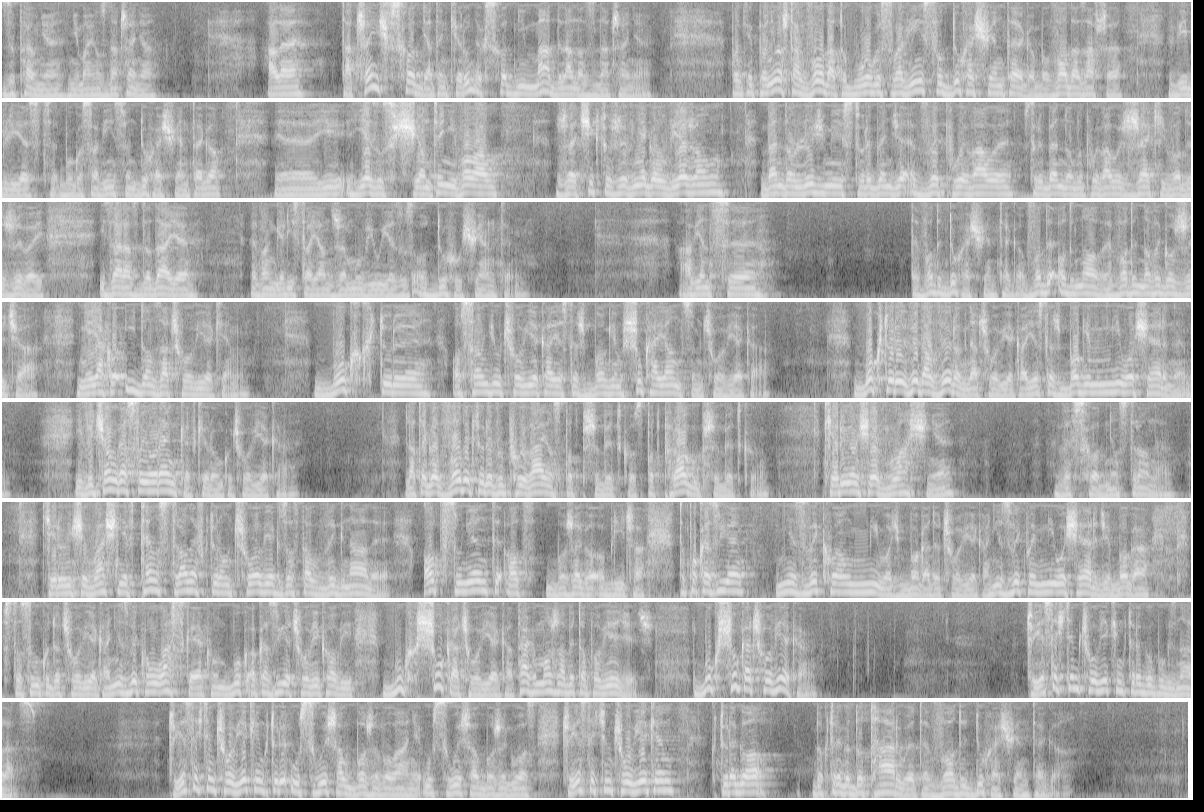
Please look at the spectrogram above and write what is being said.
zupełnie nie mają znaczenia, ale ta część wschodnia, ten kierunek wschodni ma dla nas znaczenie, ponieważ ta woda to błogosławieństwo Ducha Świętego, bo woda zawsze w Biblii jest błogosławieństwem Ducha Świętego. Jezus w świątyni wołał, że ci, którzy w Niego uwierzą, będą ludźmi, z których będzie wypływały, z których będą wypływały rzeki wody żywej. I zaraz dodaje ewangelista Jan, że mówił Jezus o Duchu Świętym. A więc y, te wody Ducha Świętego, wody odnowy, wody nowego życia, niejako idą za człowiekiem. Bóg, który osądził człowieka, jest też Bogiem szukającym człowieka. Bóg, który wydał wyrok na człowieka, jest też Bogiem miłosiernym i wyciąga swoją rękę w kierunku człowieka. Dlatego wody, które wypływają spod przybytku, spod progu przybytku, kierują się właśnie we wschodnią stronę. Kierują się właśnie w tę stronę, w którą człowiek został wygnany, odsunięty od Bożego oblicza. To pokazuje niezwykłą miłość Boga do człowieka, niezwykłe miłosierdzie Boga w stosunku do człowieka, niezwykłą łaskę, jaką Bóg okazuje człowiekowi. Bóg szuka człowieka, tak można by to powiedzieć. Bóg szuka człowieka. Czy jesteś tym człowiekiem, którego Bóg znalazł? Czy jesteś tym człowiekiem, który usłyszał Boże wołanie, usłyszał Boży głos? Czy jesteś tym człowiekiem, którego, do którego dotarły te wody Ducha Świętego?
